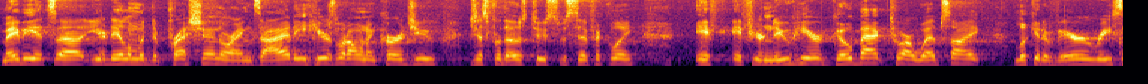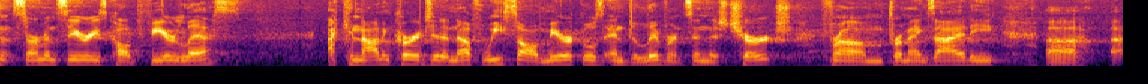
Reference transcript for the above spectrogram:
Maybe it's uh, you're dealing with depression or anxiety. Here's what I want to encourage you, just for those two specifically. If, if you're new here, go back to our website, look at a very recent sermon series called Fear Less. I cannot encourage it enough. We saw miracles and deliverance in this church from, from anxiety uh, uh,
